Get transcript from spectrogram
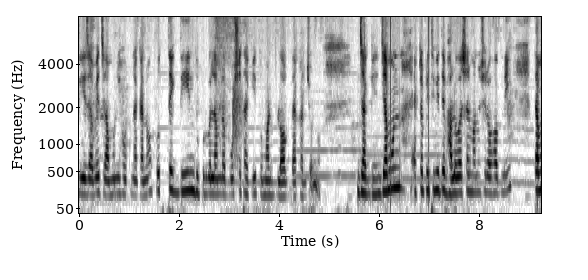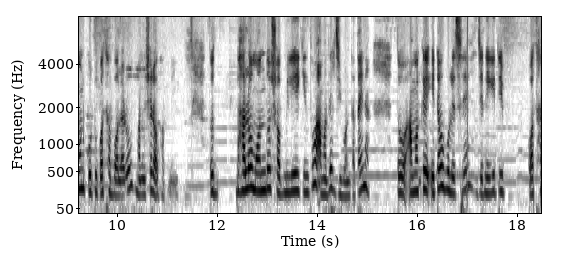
দিয়ে যাবে, যেমনই হোক না কেন। প্রত্যেক দিন দুপুরবেলা আমরা বসে থাকি তোমার ব্লগ দেখার জন্য। যাকে যেমন একটা পৃথিবীতে ভালোবাসার মানুষের অভাব নেই, তেমন কটু কথা বলারও মানুষের অভাব নেই। তো ভালো, মন্দ সব মিলিয়েই কিন্তু আমাদের জীবনটা, তাই না? তো আমাকে এটাও বলেছে যে নেগেটিভ কথা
